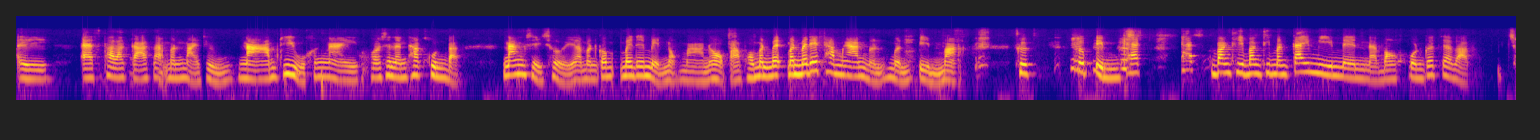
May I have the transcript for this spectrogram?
ไอแอสพารากัสอะมันหมายถึงน้ำที่อยู่ข้างใน เพราะฉะนั้นถ้าคุณแบบนั่งเฉยๆอะมันก็ไม่ได้เหม็นออกมาเนกอะปะเพราะมันไม่มันไม่ได้ทำงานเหมือนเหมือนปิ่มอะคือคือปิ่มแค่แค่บางทีบางทีมันใกล้มีเมนอะ บางคนก็จะแบบโช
